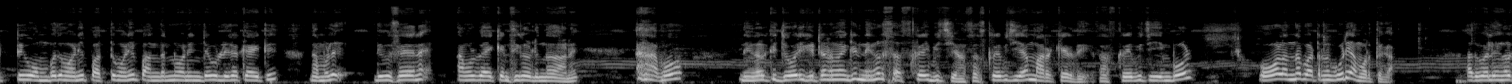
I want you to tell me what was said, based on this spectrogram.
എട്ട് ഒമ്പത് മണി പത്ത് മണി പന്ത്രണ്ട് മണിന്റെ ഉള്ളിലൊക്കെ ആയിട്ട് നമ്മൾ ദിവസേന നമ്മൾ വേക്കൻസികൾ ഇടുന്നതാണ്. അപ്പോൾ നിങ്ങൾക്ക് ജോലി കിട്ടണമെങ്കിൽ നിങ്ങൾ സബ്സ്ക്രൈബ് ചെയ്യണം. സബ്സ്ക്രൈബ് ചെയ്യാൻ മറക്കരുത്. സബ്സ്ക്രൈബ് ചെയ്യുമ്പോൾ ഓൾ എന്ന ബട്ടൺ കൂടി അമർത്തുക. അതുപോലെ നിങ്ങൾ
